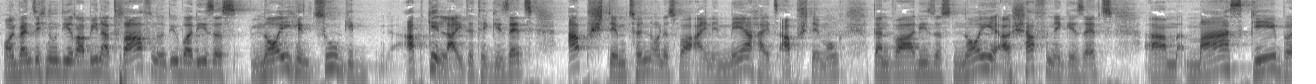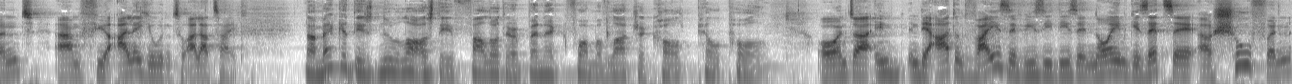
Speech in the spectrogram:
Und wenn sich nun die Rabbiner trafen und über dieses neu hinzu abgeleitete Gesetz abstimmten und es war eine Mehrheitsabstimmung, dann war dieses neue erschaffene Gesetz ähm, maßgebend ähm, für alle Juden zu aller Zeit. Now, making these new laws, they followed the rabbinic form of logic called pilpul. Und äh, in, in der Art und Weise, wie sie diese neuen Gesetze erschufen,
